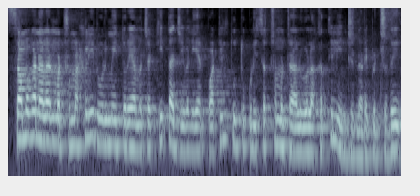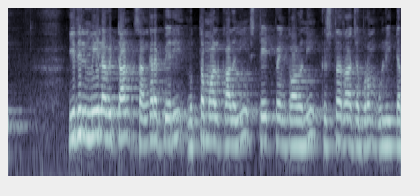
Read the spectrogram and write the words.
சமூக நலன் மற்றும் மகளிர் உரிமைத்துறை அமைச்சர் கீதா ஜீவன் ஏற்பாட்டில் தூத்துக்குடி சட்டமன்ற அலுவலகத்தில் இன்று நடைபெற்றது. இதில் Meenavittan Sankarapperi Muthammal colony state bank colony Krishnarajapuram உள்ளிட்ட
